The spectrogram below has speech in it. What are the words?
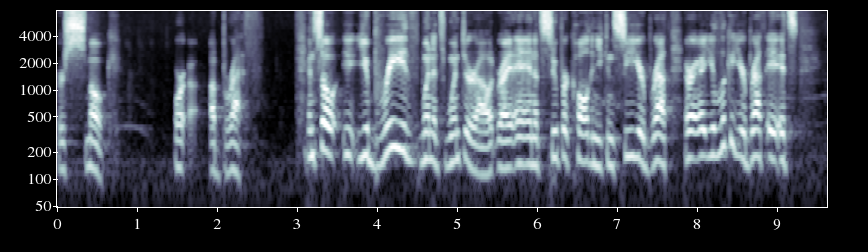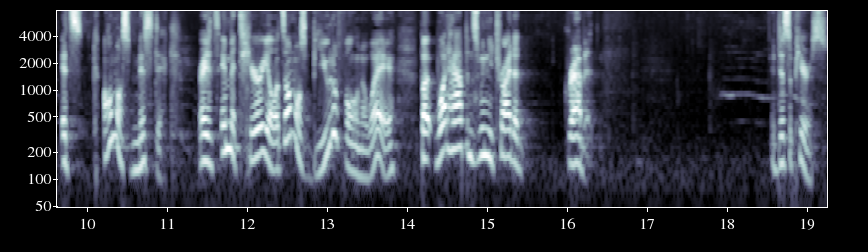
or smoke or a breath. And so you breathe when it's winter out, right? And it's super cold and you can see your breath. Or uh, you look at your breath, it's, it's almost mystic, right? It's immaterial. It's almost beautiful in a way. But what happens when you try to grab it? It disappears.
